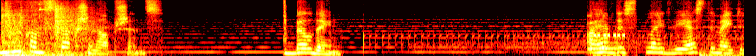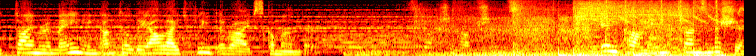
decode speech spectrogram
New construction options. Building. I have displayed the estimated time remaining until the Allied fleet arrives, Commander. Construction options. Incoming transmission.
